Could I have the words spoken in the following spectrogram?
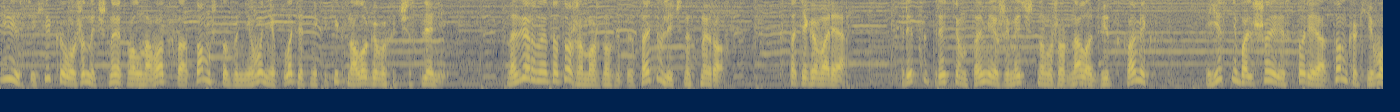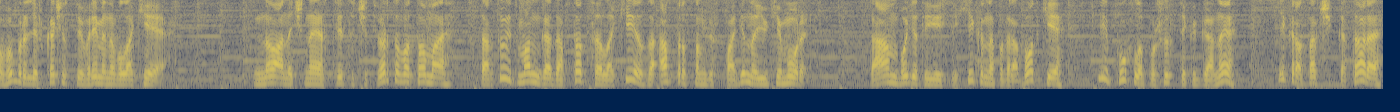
и Юсихика уже начинает волноваться о том, что за него не платят никаких налоговых отчислений. Наверное, это тоже можно записать в личностный рост. Кстати говоря, в 33-м томе ежемесячного журнала Beats Comics есть небольшая история о том, как его выбрали в качестве временного лакея. Ну а начиная с 34-го тома, стартует манга-адаптация лакея за авторством господина Юкимуры. Там будет и Юсихика на подработке, и пухло-пушистый Кагане, и красавчик Катара,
